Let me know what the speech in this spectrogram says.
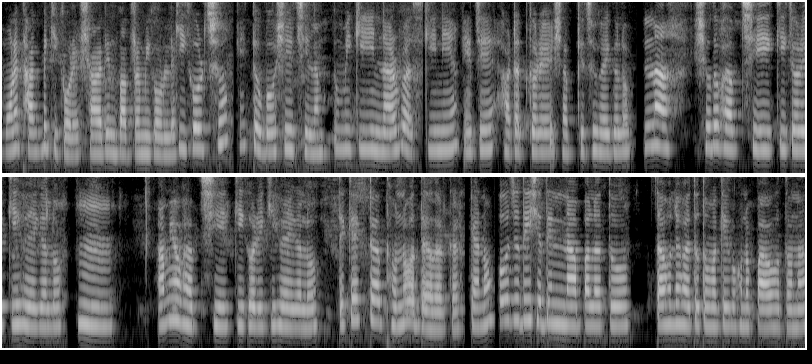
মনে থাকবে কি করে? সারাদিন বাদরামি করলে। কি করছ? এই তো বসেই ছিলাম। তুমি কি নার্ভাস কি নিয়ে? এই যে হঠাৎ করে সবকিছু হয়ে গেল। না, শুধু ভাবছি কি করে কি হয়ে গেল। হুম আমিও ভাবছি কি করে কি হয়ে গেল। তোকে একটা ধন্যবাদ দেওয়া দরকার। কেন? ও যদি সেদিন না পালাতো, তাহলে হয়তো তোমাকে কখনো পাওয়া হতো না।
